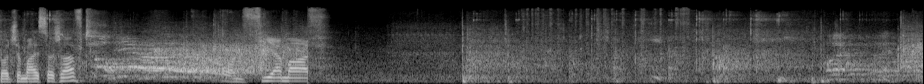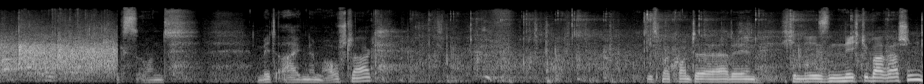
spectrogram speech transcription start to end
Deutsche Meisterschaft. Und viermal. Und mit eigenem Aufschlag. Diesmal konnte er den Chinesen nicht überraschen.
